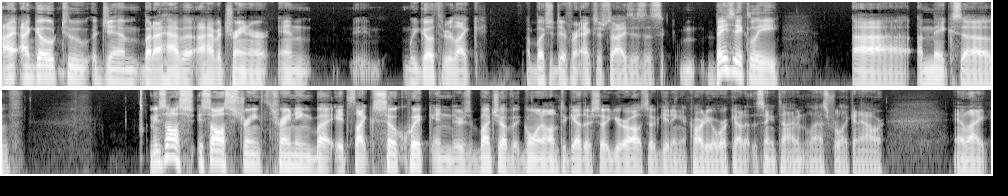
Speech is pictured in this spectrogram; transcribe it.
I, I go to a gym, but I have a I have a trainer, and we go through like a bunch of different exercises. It's basically uh, a mix of I mean, it's all it's all strength training, but it's like so quick, and there's a bunch of it going on together. So you're also getting a cardio workout at the same time, and it lasts for like an hour. And like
